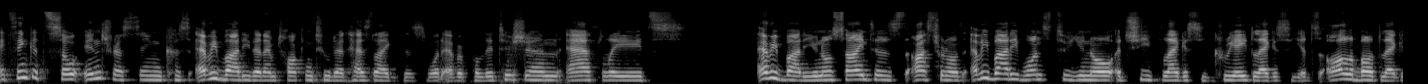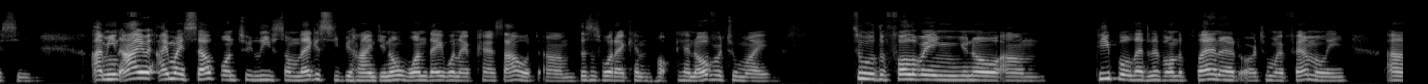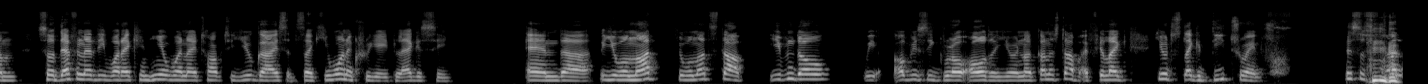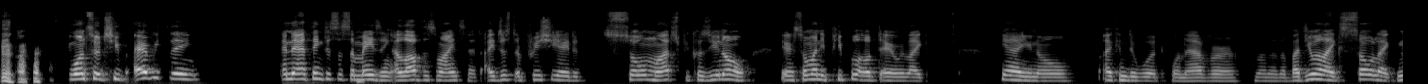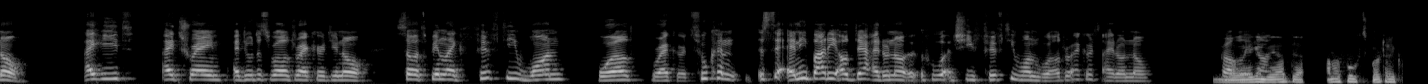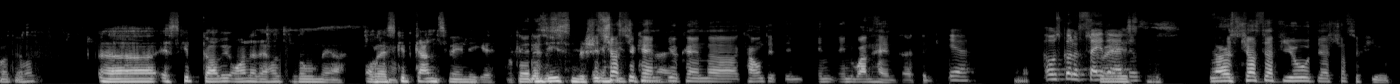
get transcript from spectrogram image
I think it's so interesting because everybody that I'm talking to that has like this whatever politician, athletes, everybody, you know, scientists, astronauts, everybody wants to, you know, achieve legacy, create legacy. It's all about legacy. I mean, I I myself want to leave some legacy behind. You know, one day when I pass out, um, this is what I can hand over to my, to the following, you know, um, people that live on the planet or to my family. Um, so definitely, what I can hear when I talk to you guys, it's like you want to create legacy, and uh, you will not you will not stop, even though we obviously grow older. You're not gonna stop. I feel like you're just like a D train. This is fun. you want to achieve everything and I think this is amazing. I love this mindset. I just appreciate it so much because you know there are so many people out there who are like, yeah, you know, I can do it whenever, blah, blah, blah. but you're like so like no, I eat, I train, I do this world record, you know. So it's been like 51 world records. Who can is there anybody out there? I don't know who achieved 51 world records. I don't know. Probably no, not. Der er 51 Weltrekorde hat. Äh, es gibt, glaube ich, einer, der hat noch mehr. Aber okay. es gibt ganz wenige. Okay, this er is, it's just you can Bereich. you can uh, count it in, in, in one hand, I think. Yeah. I was gonna say that. There's just a few, there's just a few.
